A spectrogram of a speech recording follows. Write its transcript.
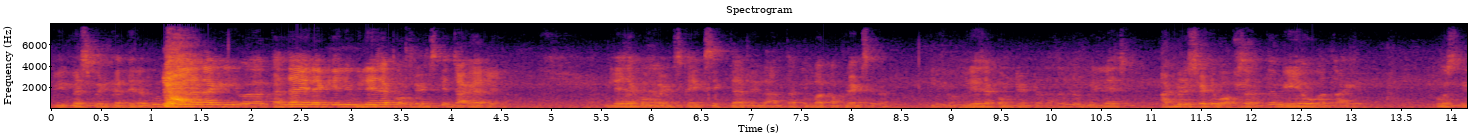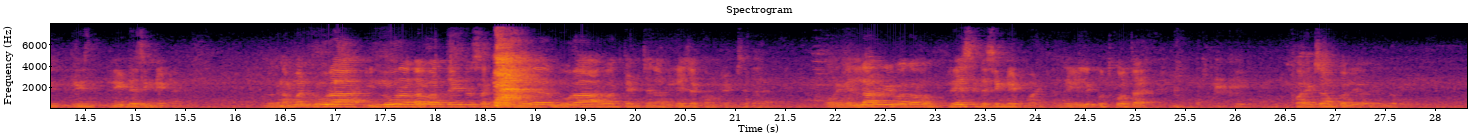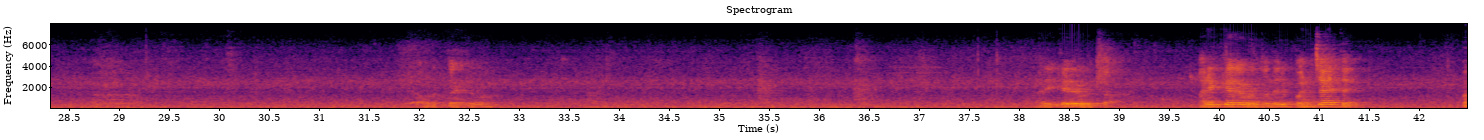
ಈ ಪ್ರೆಸ್ ಮೀಟ್ ಕರೆದಿರೋದು. ಮೊದಲನೇದಾಗಿ ಇವಾಗ ಕಂದಾಯ ಇಲಾಖೆಯಲ್ಲಿ ವಿಲೇಜ್ ಅಕೌಂಟೆಂಟ್ಸ್ಗೆ ಜಾಗ ಇರಲಿಲ್ಲ. ವಿಲೇಜ್ ಅಕೌಂಟೆಂಟ್ಸ್ ಕೈಗೆ ಸಿಗ್ತಾ ಇರಲಿಲ್ಲ ಅಂತ ತುಂಬ ಕಂಪ್ಲೇಂಟ್ಸ್ ಇರೋದು. ಇವಾಗ ವಿಲೇಜ್ ಅಕೌಂಟೆಂಟ್ ಅನ್ನೋದು ವಿಲೇಜ್ ಅಡ್ಮಿನಿಸ್ಟ್ರೇಟಿವ್ ಆಫೀಸರ್ ಅಂತ ವಿ ಎ ಅಂತ ಆಗಿದೆ. ಪೋಸ್ಟ್ ರೀಡೆಸಿಗ್ನೇಟ್ ಆಗಿದೆ. ಇವಾಗ ನಮ್ಮ ನೂರ, ಇನ್ನೂರ ನಲವತ್ತೈದು ಸರ್ಕಾರ ನೂರ ಅರವತ್ತೆಂಟು ಜನ ವಿಲೇಜ್ ಅಕೌಂಟೆಂಟ್ಸ್ ಇದ್ದಾರೆ. ಅವ್ರಿಗೆಲ್ಲರೂ ಇವಾಗ ಒಂದು ಪ್ಲೇಸ್ ಡೆಸಿಗ್ನೇಟ್ ಮಾಡಿ, ಅಂದರೆ ಎಲ್ಲಿ ಕುತ್ಕೋತಾರೆ ಫಾರ್ ಎಕ್ಸಾಂಪಲ್ ಇವಾಗ ಎಲ್ಲರೂ ಇದು. ಅರಿಕೆರೆ ವೃತ್ತ. ಅರಿಕೆರೆ ವೃತ್ತದಲ್ಲಿ ಪಂಚಾಯತಲ್ಲಿ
